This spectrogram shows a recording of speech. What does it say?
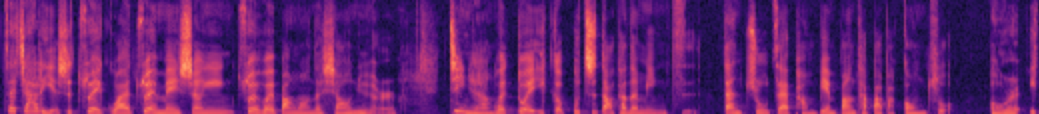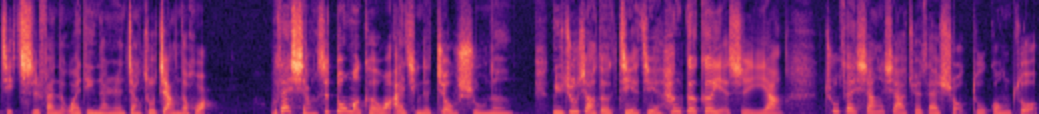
在家里也是最乖、最没声音、最会帮忙的小女儿，竟然会对一个不知道她的名字但住在旁边帮她爸爸工作、偶尔一起吃饭的外地男人讲出这样的话。我在想，是多么渴望爱情的救赎呢？女主角的姐姐和哥哥也是一样。住在乡下却在首都工作，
